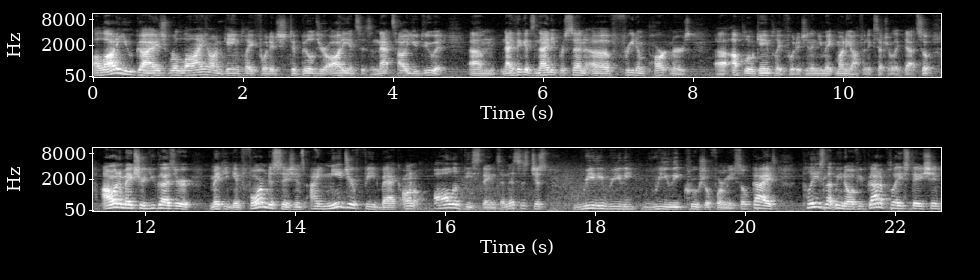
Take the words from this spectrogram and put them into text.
a lot of you guys rely on gameplay footage to build your audiences, and that's how you do it. Um, I think it's 90% of Freedom partners uh, upload gameplay footage, and then you make money off it, etc. like that. So I want to make sure you guys are making informed decisions. I need your feedback on all of these things, and this is just really, really, really crucial for me. So guys, please let me know if you've got a PlayStation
